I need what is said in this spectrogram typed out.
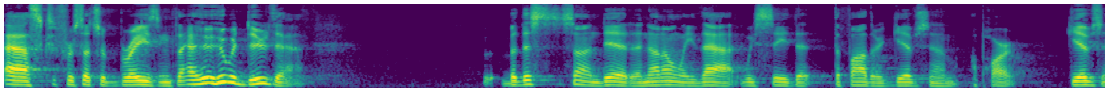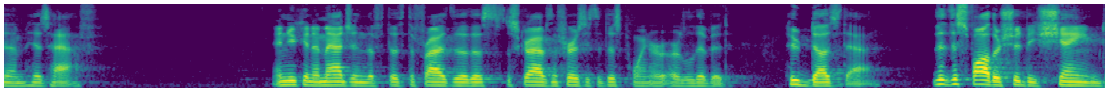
ask for such a brazen thing? Who, who would do that? But this son did. And not only that, we see that the father gives him a part, gives him his half. And you can imagine the, the, the, the, the scribes and the Pharisees at this point are, are livid. Who does that? This father should be shamed.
